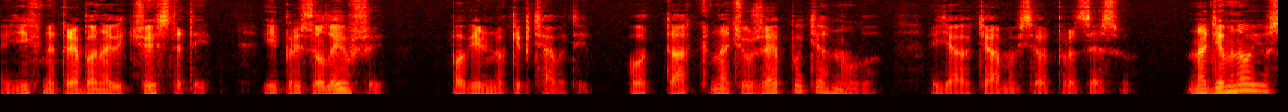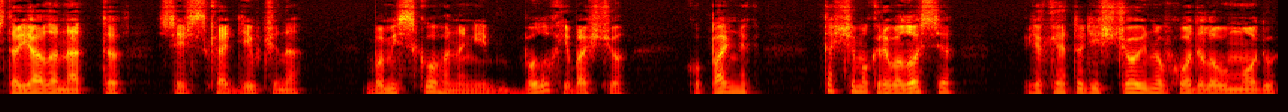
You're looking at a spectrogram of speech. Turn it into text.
Їх не треба навіть чистити і, присоливши, повільно киптявити. Отак на чуже потягнуло. Я отямився від процесу. Наді мною стояла надто сільська дівчина, бо міського на ній було хіба що купальник та ще мокре волосся, яке тоді щойно входило в моду,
